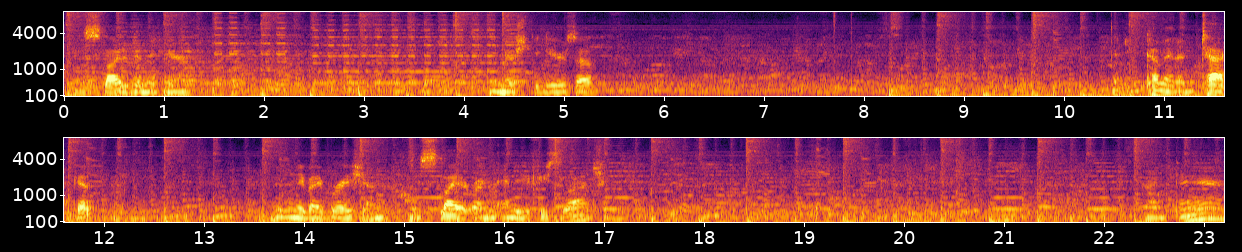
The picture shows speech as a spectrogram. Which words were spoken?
and slide it into here. Mesh the gears up. And you can come in and tack it. If there's any vibration, just slide it right in the end of your fuselage. Right there.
